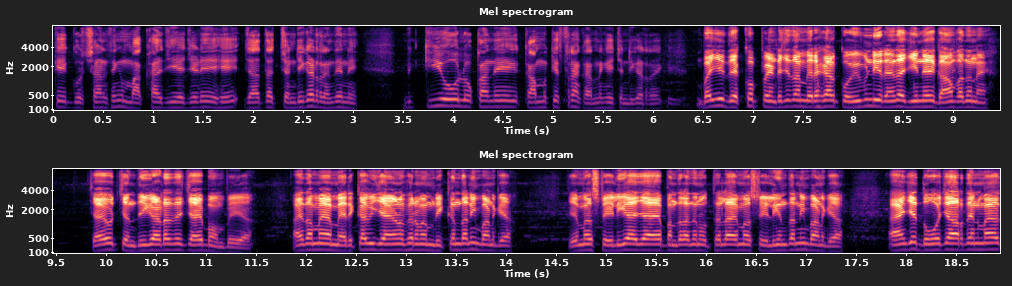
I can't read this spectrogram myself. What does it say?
ਕਿ ਗੁਰਸ਼ਰਨ ਸਿੰਘ ਮਾਖਾ ਜੀ ਹੈ ਜਿਹੜੇ ਇਹ ਜ਼ਿਆਦਾਤਰ ਚੰਡੀਗੜ੍ਹ ਰਹਿੰਦੇ ਨੇ। ਵੀ ਕੀ ਉਹ ਲੋਕਾਂ ਦੇ ਕੰਮ ਕਿਸ ਤਰ੍ਹਾਂ ਕਰਨਗੇ ਚੰਡੀਗੜ੍ਹ ਰਹਿ ਕੇ? ਬਾਈ ਜੀ ਦੇਖੋ, ਪਿੰਡ 'ਚ ਤਾਂ ਮੇਰੇ ਖਿਆਲ ਕੋਈ ਵੀ ਨਹੀਂ ਰਹਿੰਦਾ ਜਿਹਨੇ ਗਾਂ ਵਧਣਾ ਹੈ। ਚਾਹੇ ਉਹ ਚੰਡੀਗੜ੍ਹ ਆ ਤੇ ਚਾਹੇ ਬੰਬੇ ਆ। ਐਂ ਤਾਂ ਮੈਂ ਅਮਰੀਕਾ ਵੀ ਜਾਇਆ ਹੋਣਾ ਫਿਰ ਮੈਂ ਅਮਰੀਕਨ ਦਾ ਨਹੀਂ ਬਣ ਗਿਆ। ਜੇ ਮੈਂ ਆਸਟ੍ਰੇਲੀਆ ਜਾਇਆ 15 ਦਿਨ ਉੱਥੇ ਲਾਇਆ, ਮੈਂ ਆਸਟ੍ਰੇਲੀਅਨ ਦਾ ਨਹੀਂ ਬਣ ਗਿਆ। ਐਂ ਜੇ 2-4 ਦਿਨ ਮੈਂ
